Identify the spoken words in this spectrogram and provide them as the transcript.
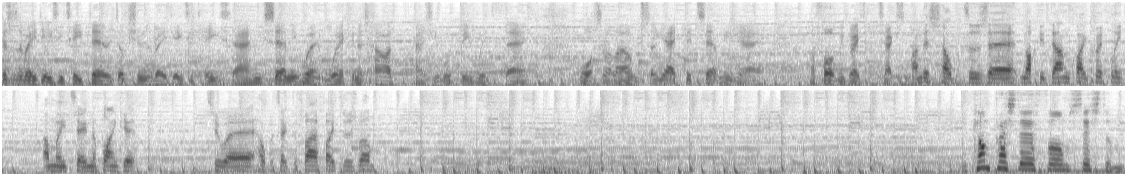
Because of the radiated heat, the reduction in the radiated heat, and you certainly weren't working as hard as you would be with uh, water alone. So yeah, it did certainly uh, afford me greater protection. And this helped us uh, knock it down quite quickly and maintain the blanket to uh, help protect the firefighters as well. The compressed air foam system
